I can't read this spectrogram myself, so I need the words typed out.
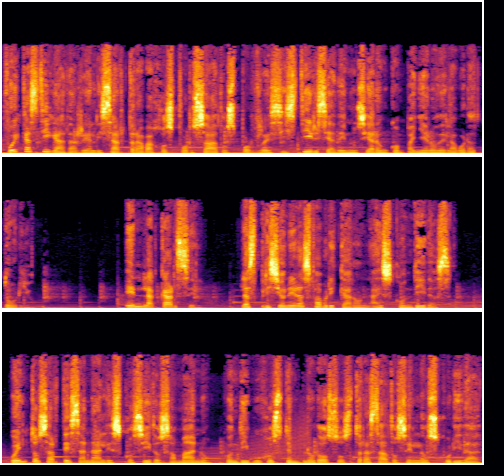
fue castigada a realizar trabajos forzados por resistirse a denunciar a un compañero de laboratorio. En la cárcel, las prisioneras fabricaron a escondidas cuentos artesanales cosidos a mano con dibujos temblorosos trazados en la oscuridad.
